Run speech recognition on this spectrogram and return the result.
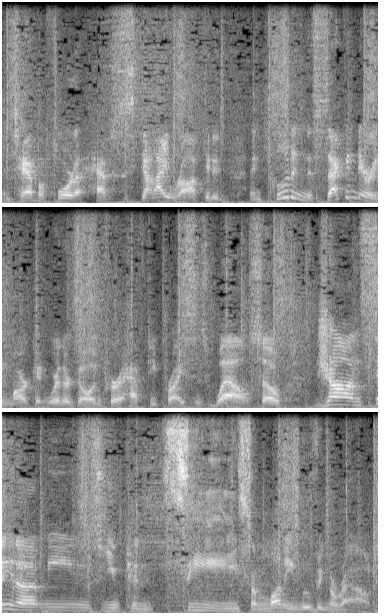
in Tampa, Florida, have skyrocketed, including the secondary market where they're going for a hefty price as well. So, John Cena means you can see some money moving around.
